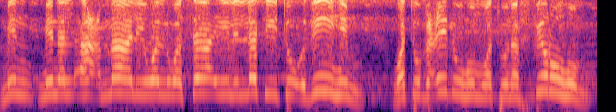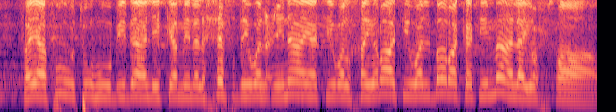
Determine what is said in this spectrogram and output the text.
من من الأعمال والوسائل التي تؤذيهم وتبعدهم وتنفرهم فيفوته بذلك من الحفظ والعناية والخيرات والبركة ما لا يحصى.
